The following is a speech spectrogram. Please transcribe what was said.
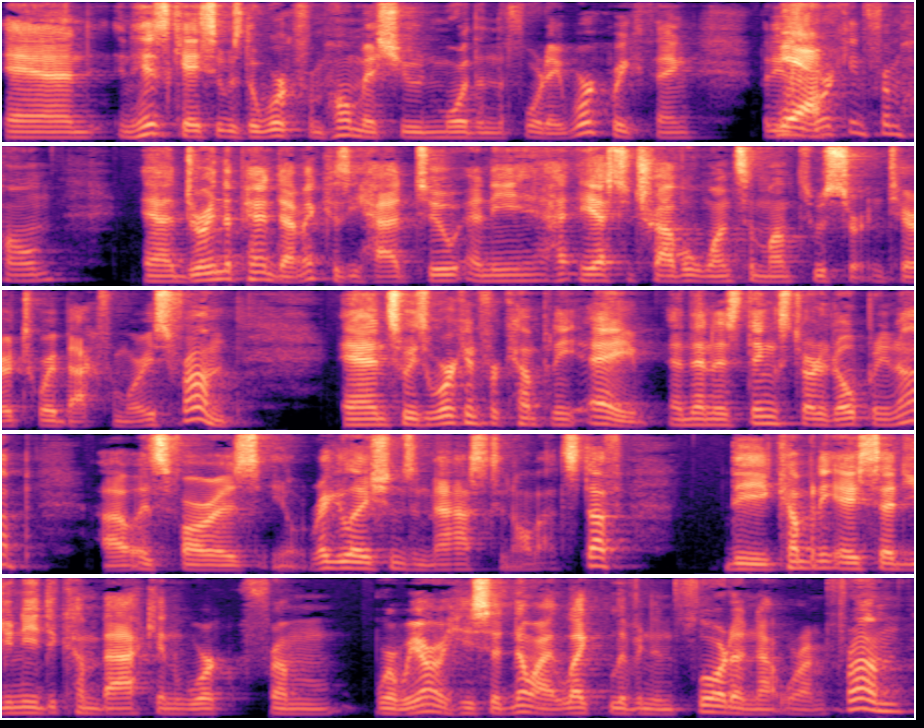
And in his case, it was the work from home issue more than the four day work week thing. But he yeah. was working from home uh, during the pandemic because he had to, and he he has to travel once a month to a certain territory back from where he's from, and so he's working for Company A. And then as things started opening up, uh, as far as you know regulations and masks and all that stuff, the Company A said you need to come back and work from where we are. He said, no, I like living in Florida, not where I'm from.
